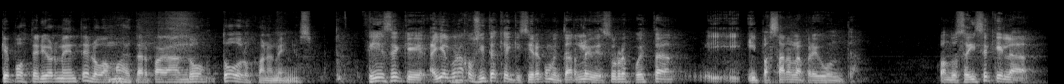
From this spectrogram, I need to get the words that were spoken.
que posteriormente lo vamos a estar pagando todos los panameños. Fíjese que hay algunas cositas que quisiera comentarle de su respuesta y, y pasar a la pregunta. Cuando se dice que la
